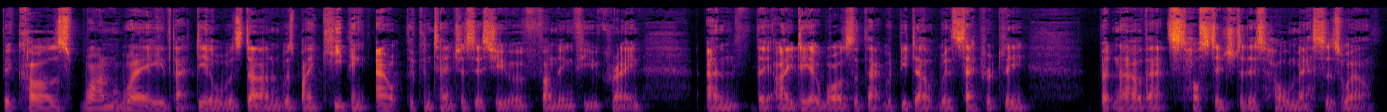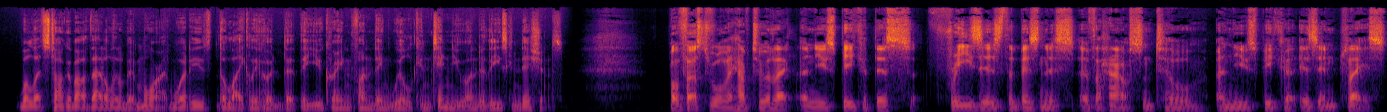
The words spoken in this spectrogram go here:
because one way that deal was done was by keeping out the contentious issue of funding for Ukraine. And the idea was that that would be dealt with separately. But now that's hostage to this whole mess as well. Well, let's talk about that a little bit more. What is the likelihood that the Ukraine funding will continue under these conditions? Well, first of all, they have to elect a new speaker. This freezes the business of the House until a new speaker is in place.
